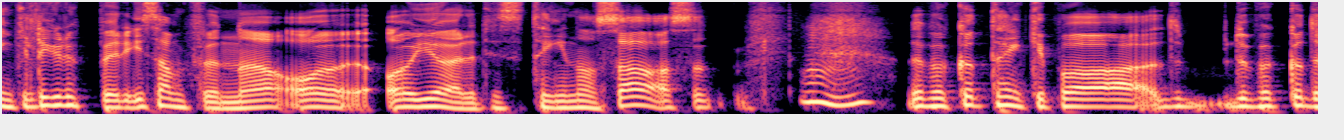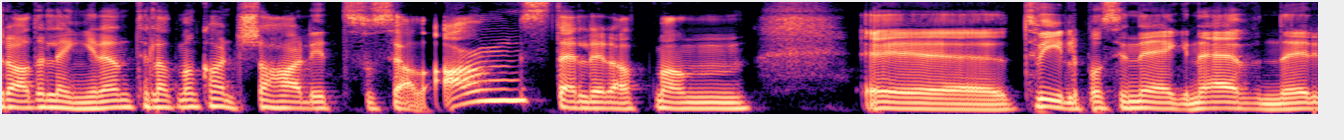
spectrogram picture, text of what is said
enkelte grupper i samfunnet å, å gjøre disse tingene også. Altså, Mm. Du bør ikke tenke på du, du bør ikke dra det lenger enn til at man kanskje har litt sosial angst, eller at man eh, tvile på sine egne evner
